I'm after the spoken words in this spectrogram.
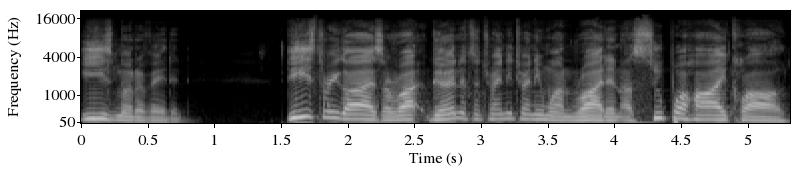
He's motivated. These three guys are ri- going into 2021 riding a super high cloud.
